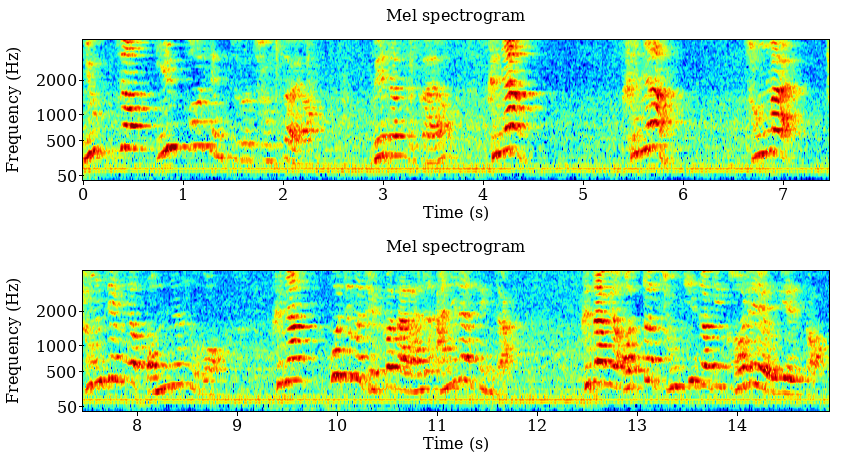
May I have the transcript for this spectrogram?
6.1%로 졌어요. 왜 졌을까요? 그냥 그냥 정말 경쟁력 없는 후보 그냥 꽂으면 될 거다라는 아니란 생각 그 다음에 어떤 정치적인 거래에 의해서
